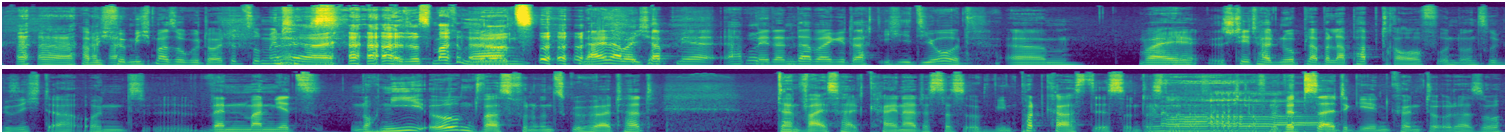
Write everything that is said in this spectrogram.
habe ich für mich mal so gedeutet zumindest. Ja, das machen Nerds. Ähm, nein, aber ich habe mir, hab mir dann dabei gedacht, ich Idiot. Ähm, weil es steht halt nur Plappelapapp drauf und unsere Gesichter. Und wenn man jetzt noch nie irgendwas von uns gehört hat, dann weiß halt keiner, dass das irgendwie ein Podcast ist und dass oh. man da vielleicht auf eine Webseite gehen könnte oder so.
